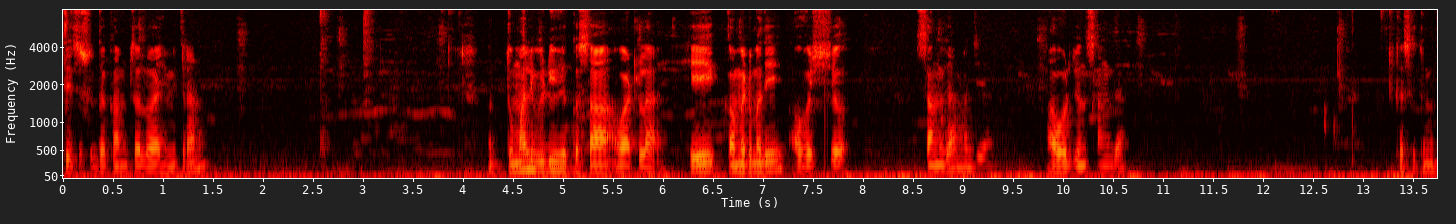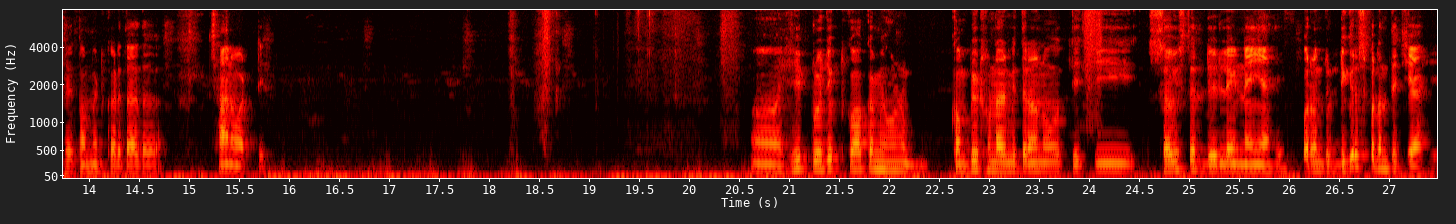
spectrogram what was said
त्याचंसुद्धा काम चालू आहे मित्रांनो. तुम्हाला व्हिडिओ हे कसा वाटला हे कमेंटमध्ये अवश्य सांगा. म्हणजे आवर्जून सांगा. कसं तुम्ही काही कमेंट करता तर छान वाटते. हे प्रोजेक्ट का कमी होण कंप्लीट होणार मित्रांनो त्याची सविस्तर डेडलाईन नाही आहे परंतु डिग्रसपर्यंतची आहे.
